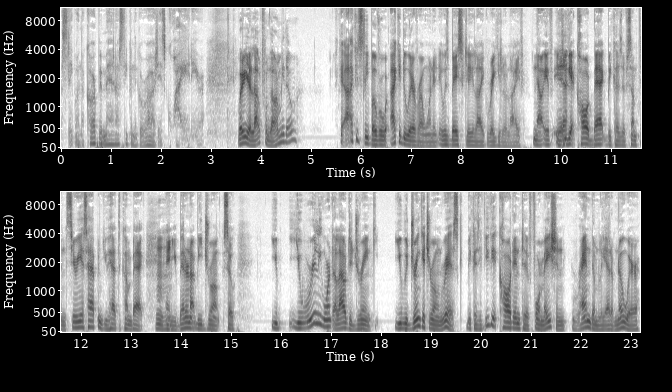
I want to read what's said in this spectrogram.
sleep on the carpet, man. I'll sleep in the garage. It's quiet here." Were you allowed from the army though? I could sleep over. I could do whatever I wanted. It was basically like regular life. Now, if, if Yeah. you get called back because of something serious happened, you had to come back, mm-hmm. and you better not be drunk. So, you you really weren't allowed to drink. You would drink at your own risk because if you get called into formation randomly out of nowhere,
